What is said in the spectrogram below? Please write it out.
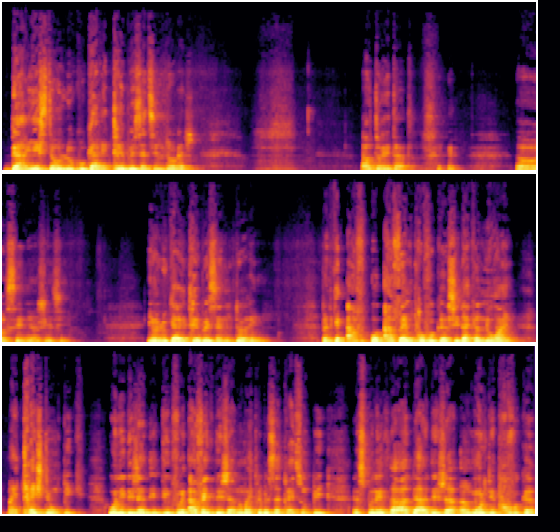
Dar este un lucru care trebuie să ți-l dorești. Autoritate. oh, Seigneur Jésus. E un lucru care trebuie să ne dorim. Pentru că avem provocări și dacă nu ai, mai trăiește un pic. Unii deja din voi aveți deja, nu mai trebuie să trăiți un pic. Spuneți, ah, da, deja am multe provocări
